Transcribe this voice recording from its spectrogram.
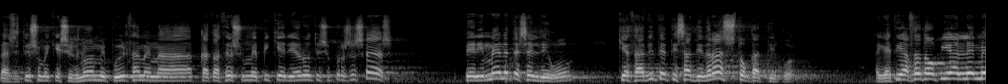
Να ζητήσουμε και συγγνώμη που ήρθαμε να καταθέσουμε επίκαιρη ερώτηση προς εσάς. Περιμένετε σε λίγο και θα δείτε τις αντιδράσεις των κατοίκων. Γιατί αυτά τα οποία λέμε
